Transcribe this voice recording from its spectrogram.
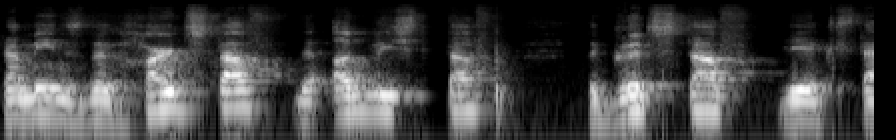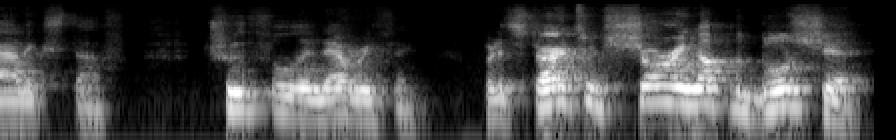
That means the hard stuff, the ugly stuff, the good stuff, the ecstatic stuff, truthful in everything. But it starts with shoring up the bullshit.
